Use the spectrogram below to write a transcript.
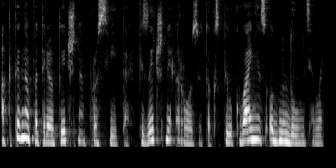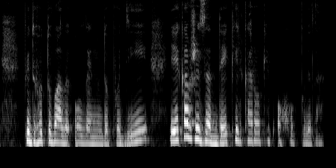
Активна патріотична просвіта, фізичний розвиток, спілкування з однодумцями підготували Олену до події, яка вже за декілька років охопила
